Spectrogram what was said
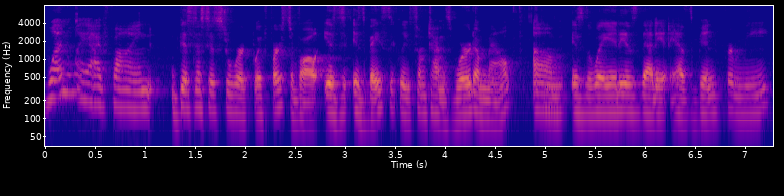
One way I find businesses to work with, first of all, is is basically sometimes word of mouth um, is the way it is that it has been for me.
